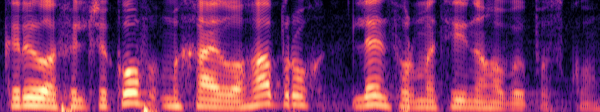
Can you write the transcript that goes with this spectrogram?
Кирило Фільчаков, Михайло Габрух для інформаційного випуску.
